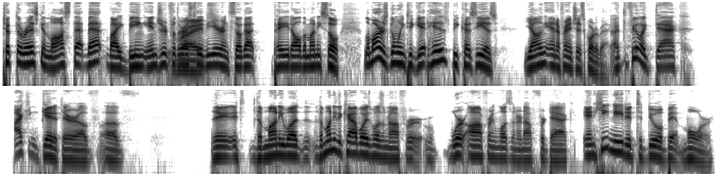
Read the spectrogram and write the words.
took the risk and lost that bet by being injured for the rest of the year and still got paid all the money. So Lamar is going to get his because he is young and a franchise quarterback. I feel like Dak. I can get it there. Of of they, it's the money was the money the Cowboys wasn't offer were offering wasn't enough for Dak, and he needed to do a bit more,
